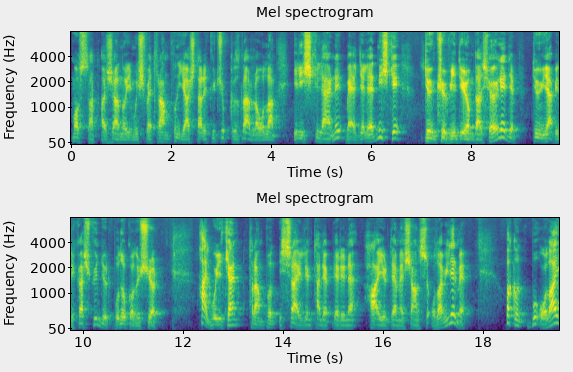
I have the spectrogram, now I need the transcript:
Mossad ajanıymış ve Trump'ın yaşları küçük kızlarla olan ilişkilerini belgelemiş ki dünkü videomda söyledim. Dünya birkaç gündür bunu konuşuyor. Halbuyken Trump'ın İsrail'in taleplerine hayır deme şansı olabilir mi? Bakın bu olay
